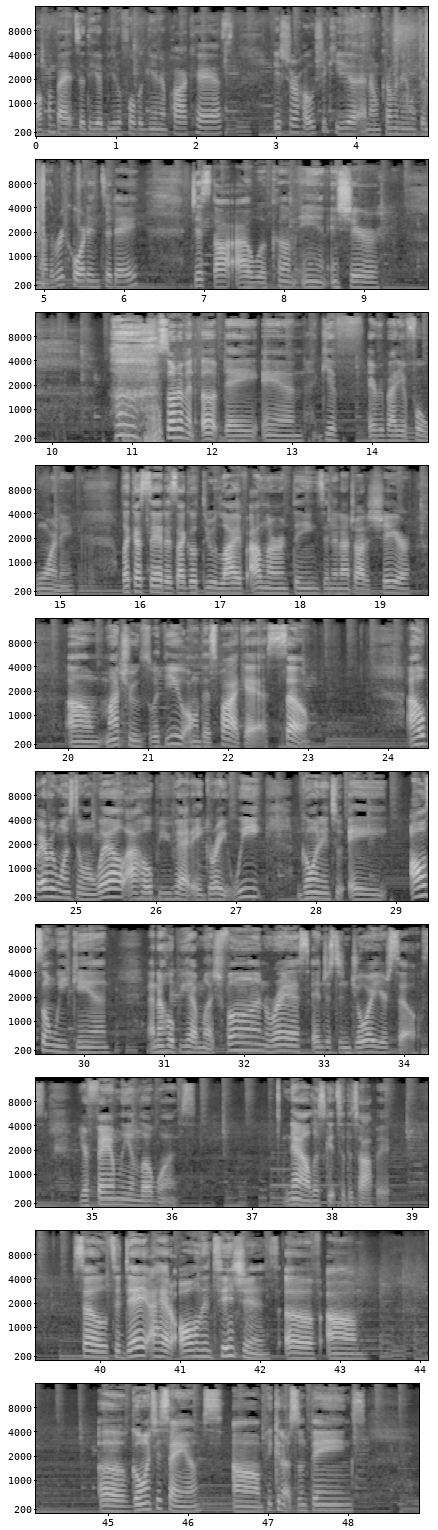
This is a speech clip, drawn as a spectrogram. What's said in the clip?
welcome back to the A Beautiful Beginning podcast. It's your host, Shakia, and I'm coming in with another recording today. Just thought I would come in and share sort of an update and give everybody a forewarning. Like I said, as I go through life, I learn things and then I try to share um, my truths with you on this podcast. So, I hope everyone's doing well. I hope you had a great week going into a awesome weekend and I hope you have much fun, rest and just enjoy yourselves, your family and loved ones. Now, let's get to the topic. So, today I had all intentions of um of going to Sam's, um, picking up some things,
